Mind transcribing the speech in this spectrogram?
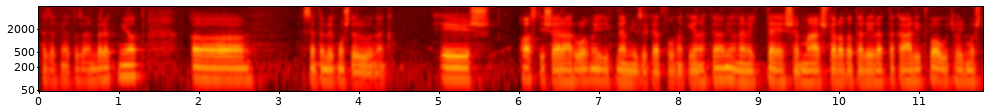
ezek miatt az emberek miatt. Uh, szerintem ők most örülnek. És azt is elárulom, hogy itt nem musicalt fognak énekelni, hanem egy teljesen más feladat elé lettek állítva, úgyhogy most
